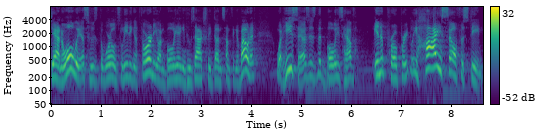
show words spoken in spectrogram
Dan Olweus, who's the world's leading authority on bullying and who's actually done something about it, what he says is that bullies have inappropriately high self-esteem,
